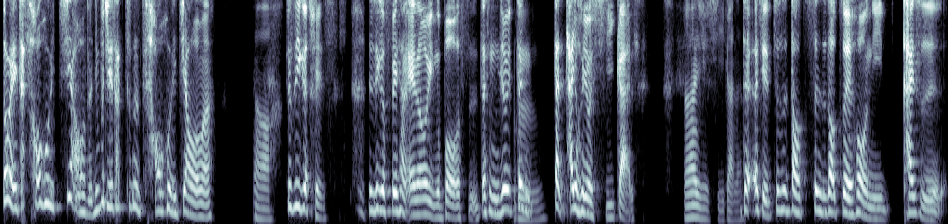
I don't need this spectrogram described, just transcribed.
对，他超会叫的，你不觉得他真的超会叫的吗？啊、哦，就是一个确实，就是一个非常 annoying 的 boss，但你就但、嗯、但他又很有喜感，他很有喜感的。对，而且就是到甚至到最后，你开始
